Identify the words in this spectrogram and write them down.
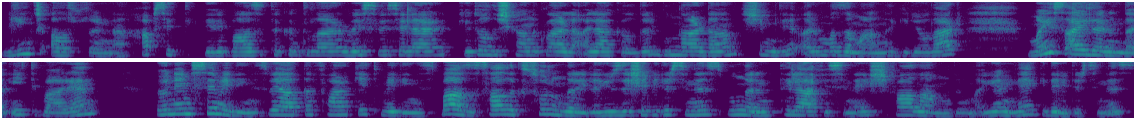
bilinç altlarına hapsettikleri bazı takıntılar, vesveseler, kötü alışkanlıklarla alakalıdır. Bunlardan şimdi arınma zamanına giriyorlar. Mayıs aylarından itibaren önemsemediğiniz veyahut da fark etmediğiniz bazı sağlık sorunlarıyla yüzleşebilirsiniz. Bunların telafisine, şifalandırma yönüne gidebilirsiniz.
